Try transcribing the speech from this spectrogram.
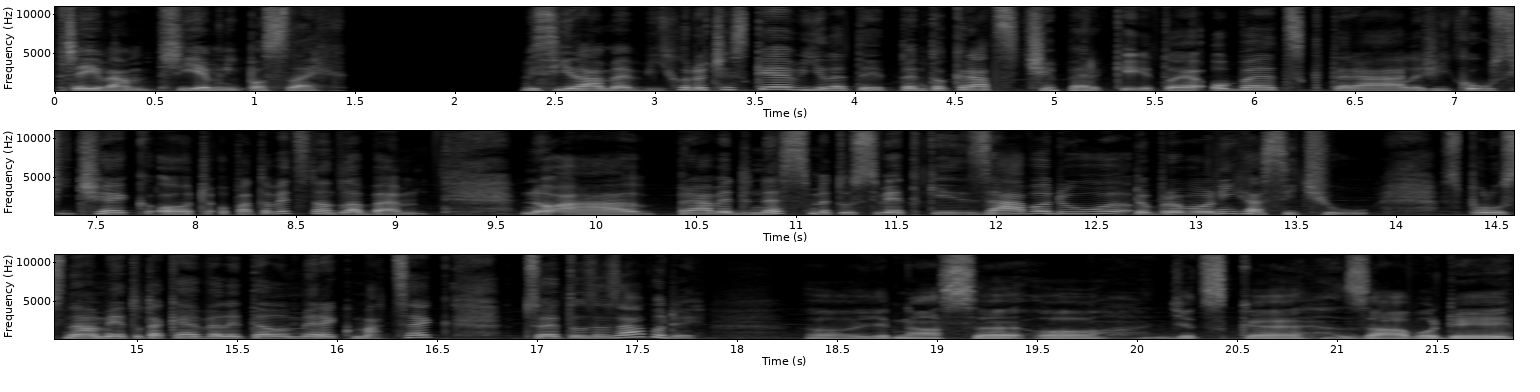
Přeji vám příjemný poslech. Vysíláme východočeské výlety, tentokrát z Čeperky. To je obec, která leží kousíček od Opatovic nad Labem. No a právě dnes jsme tu svědky závodů dobrovolných hasičů. Spolu s námi je tu také velitel Mirek Macek. Co je to za závody? Eh, jedná se o dětské závody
